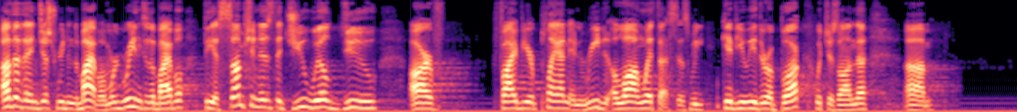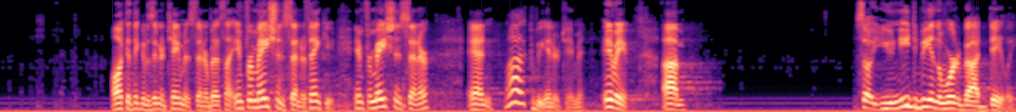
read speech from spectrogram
other than just reading the Bible. And we're reading through the Bible. The assumption is that you will do our five year plan and read along with us as we give you either a book, which is on the um, all I can think of is entertainment center, but that's not information center. Thank you, information center, and well, it could be entertainment. Anyway, um, so you need to be in the Word of God daily.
